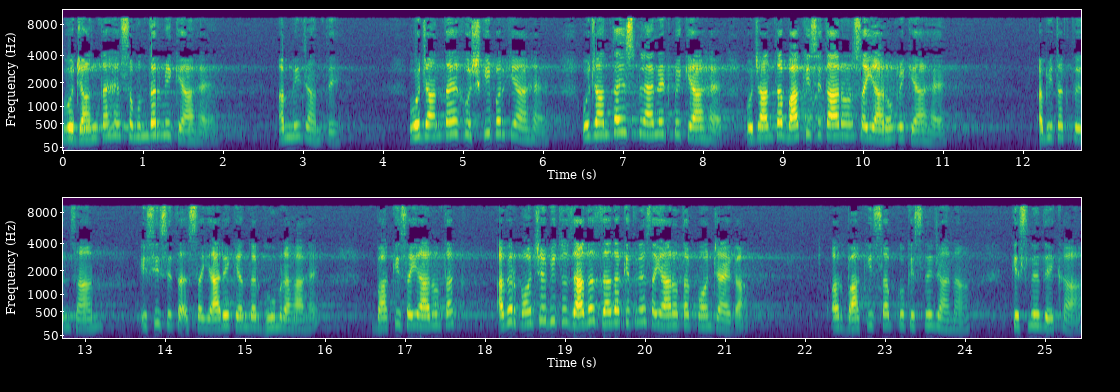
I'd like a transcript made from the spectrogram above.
وہ جانتا ہے سمندر میں کیا ہے؟ ہم نہیں جانتے۔ وہ جانتا ہے خشکی پر کیا ہے؟ وہ جانتا ہے اس پلانٹ پہ کیا ہے؟ وہ جانتا ہے باقی ستاروں اور سیاروں پہ کیا ہے؟ ابھی تک تو انسان اسی سیارے کے اندر گھوم رہا ہے۔ باقی سیاروں تک اگر پہنچے بھی تو زیادہ سے زیادہ کتنے سیاروں تک پہنچ جائے گا؟ اور باقی سب کو کس نے جانا؟ کس نے دیکھا؟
